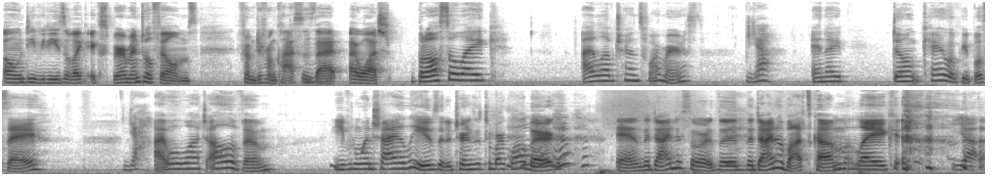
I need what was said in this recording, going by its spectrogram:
own DVDs of like experimental films from different classes mm-hmm. that I watch, but also like I love Transformers Yeah. and I don't care what people say. Yeah. I will watch all of them, even when Shia leaves and it turns into Mark Wahlberg, and the dinosaur, the the Dinobots come. Mm-hmm. Like, Yeah.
